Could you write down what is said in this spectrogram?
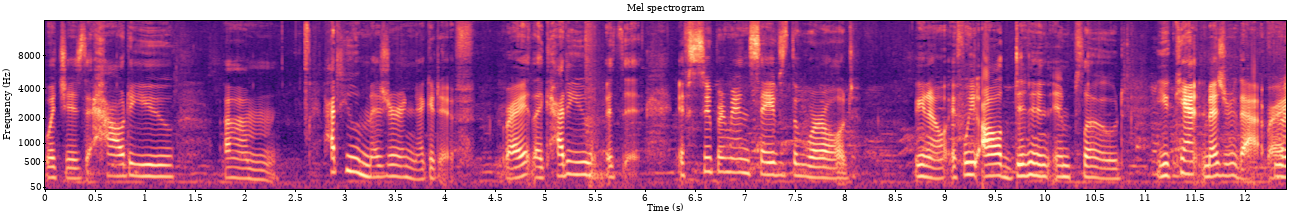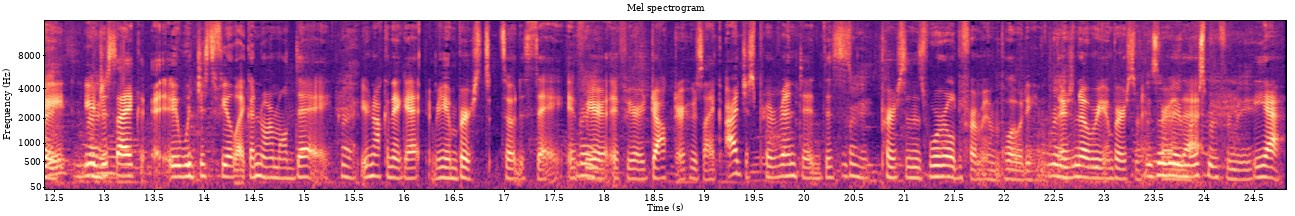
which is how do you um, how do you measure a negative, right? Like how do you it's, if Superman saves the world you know, if we all didn't implode, you can't measure that, right? Right, You're right. just like it would just feel like a normal day. Right. You're not going to get reimbursed, so to say, if you're if you're a doctor who's like, I just prevented this person's world from imploding. There's no reimbursement. There's no for that. reimbursement for me. Yeah.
